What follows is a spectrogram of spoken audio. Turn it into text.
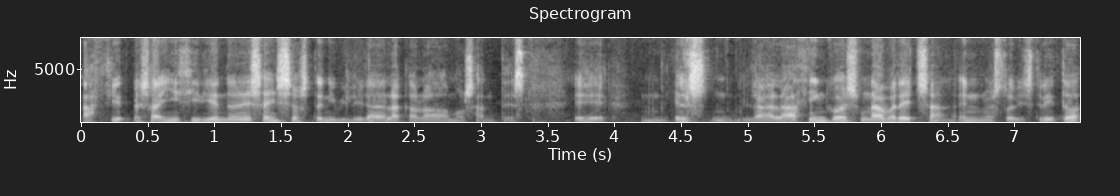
haci- o sea, incidiendo en esa insostenibilidad de la que hablábamos antes. Eh, el la, la A5 es una brecha en nuestro distrito,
